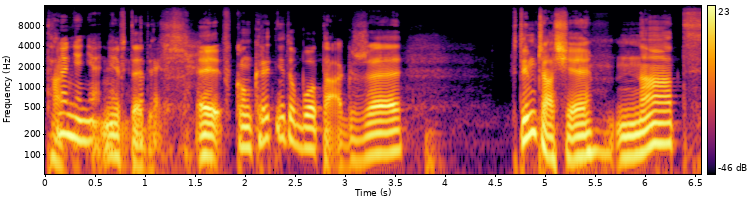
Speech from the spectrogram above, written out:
Tak, no nie, nie, nie, nie wtedy. okej. E, Konkretnie to było tak, że w tym czasie nad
